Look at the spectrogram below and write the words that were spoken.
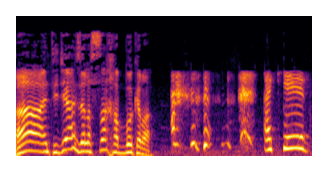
آه أنت جاهزة للصخب بكرة. أكيد.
